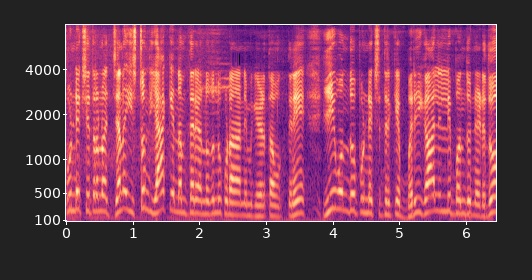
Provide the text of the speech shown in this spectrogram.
ಪುಣ್ಯಕ್ಷೇತ್ರನ ಜನ ಇಷ್ಟೊಂದು ಯಾಕೆ ನಂಬ್ತಾರೆ ಅನ್ನೋದನ್ನು ಕೂಡ ನಾನು ನಿಮಗೆ ಹೇಳ್ತಾ ಹೋಗ್ತೀನಿ. ಈ ಒಂದು ಪುಣ್ಯಕ್ಷೇತ್ರಕ್ಕೆ ಬರಿಗಾಲಲ್ಲಿ ಬಂದು ನಡೆದು,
